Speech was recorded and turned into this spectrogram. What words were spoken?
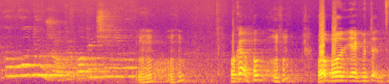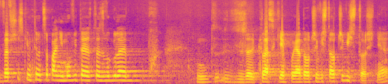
tego było dużo, tylko o tym się nie mówiło. Mhm, mhm. Poka- po, mhm. Bo, bo jakby te, we wszystkim tym, co pani mówi, to jest, to jest w ogóle, że klasykiem pojada oczywista oczywistość, nie?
